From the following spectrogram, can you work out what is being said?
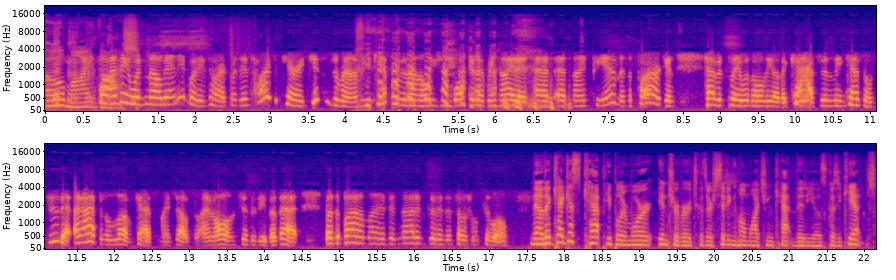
Oh my god! Well, I think it would melt anybody's heart, but it's hard to carry kittens around. I mean, you can't put it on a leash and walk it every night at, at, at 9 p.m. in the park and have it play with all the other cats. I mean, cats don't do that. I happen to love cats myself, so I'm all in sympathy for that. But the bottom line is they're not as good as a social tool. Now, the, I guess cat people are more introverts because they're sitting home watching cat videos because you can't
